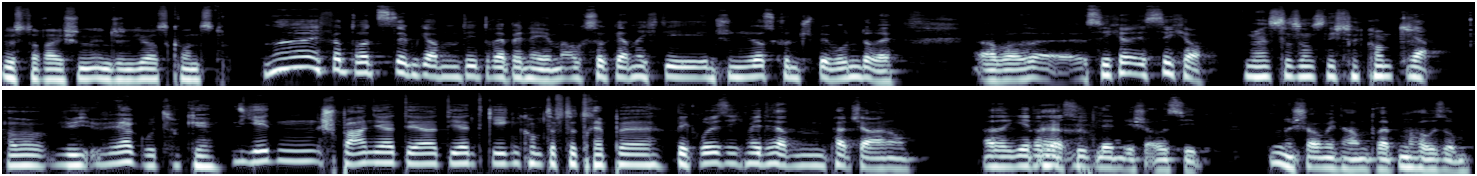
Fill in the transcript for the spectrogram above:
österreichischen Ingenieurskunst. Na, ich würde trotzdem gern die Treppe nehmen, auch so gern ich die Ingenieurskunst bewundere. Aber äh, sicher ist sicher. Du meinst, dass er uns nicht entkommt? Ja. Aber wie, ja gut, okay. Jeden Spanier, der dir entgegenkommt auf der Treppe, Begrüße ich mit Herrn Pacciano. Also jeder, der Ja. südländisch aussieht. Und schau mich nach dem Treppenhaus um.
